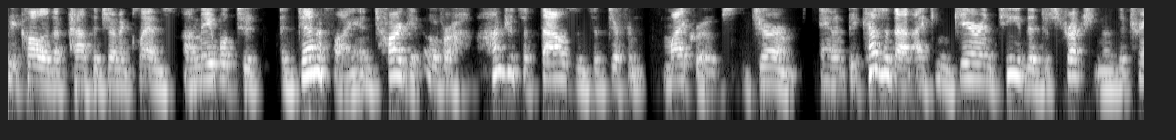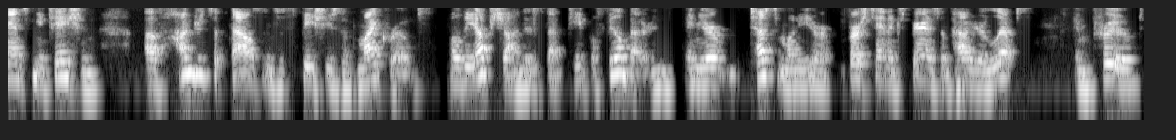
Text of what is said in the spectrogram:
we call it a pathogenic cleanse, I'm able to identify and target over hundreds of thousands of different microbes, germs. And because of that, I can guarantee the destruction or the transmutation of hundreds of thousands of species of microbes. Well, the upshot is that people feel better. And in your testimony, your firsthand experience of how your lips improved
